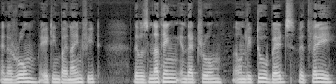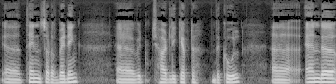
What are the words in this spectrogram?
in a room 18 by 9 feet. There was nothing in that room. Only two beds with very uh, thin sort of bedding, uh, which hardly kept the cool. Uh, and uh,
